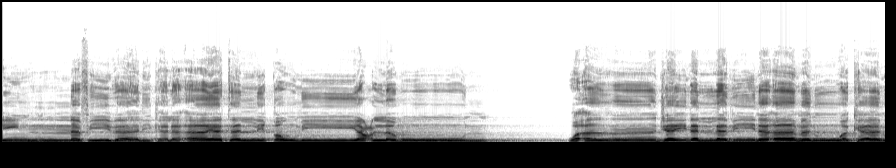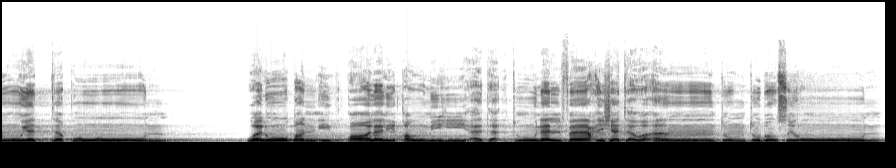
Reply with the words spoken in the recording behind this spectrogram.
إن في ذلك لآية لقوم يعلمون. وأنجينا الذين آمنوا وكانوا يتقون. ولوطا إذ قال لقومه أتأتون الفاحشة وأنتم تبصرون.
